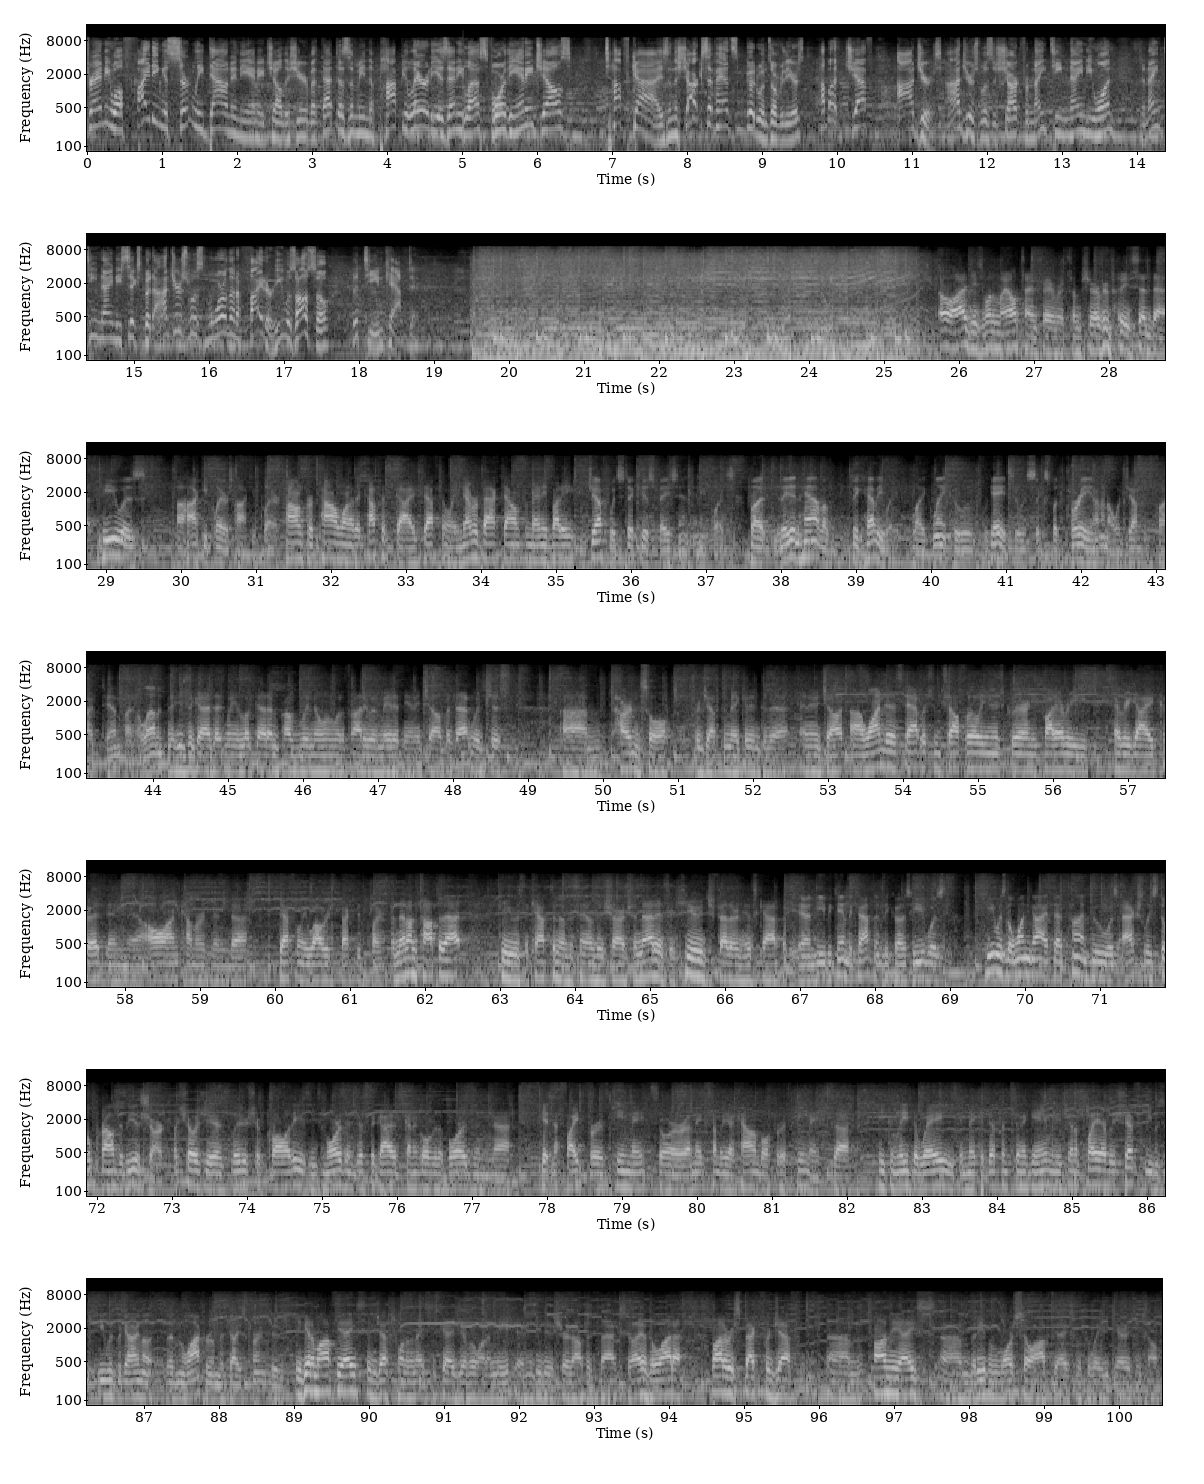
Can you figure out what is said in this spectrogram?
thoughts, Randy? Well, fighting is certainly down in the NHL this year, but that doesn't mean the popularity is any less for the NHL's tough guys. And the Sharks have had some good ones over the years. How about Jeff Odgers? Odgers was a Shark from 1991 to 1996, but Odgers was more than a fighter. He was also the team captain. Oh, Odgie's one of my all-time favorites. I'm sure everybody said that. He was a hockey player's hockey player. Pound for pound, one of the toughest guys, definitely. Never back down from anybody. Jeff would stick his face in any place. But they didn't have a big heavyweight like Link, who Gaetz, who was six foot three. I don't know what Jeff was 5'10", 5'11". He's the guy that when you looked at him, probably no one would have thought he would have made it in the NHL. But that was just um, heart and soul for Jeff to make it into the NHL. Uh, wanted to establish himself early in his career, and he fought every every guy he could, and uh, all oncomers, and uh, definitely well-respected player. And then on top of that, he was the captain of the San Jose Sharks, and that is a huge feather in his cap. And he became the captain because he was he was the one guy at that time who was actually still proud to be a Shark. It shows you his leadership qualities. He's more than just a guy that's going to go over the boards and uh, get in a fight for his teammates or uh, make somebody accountable for his teammates. Uh, he can lead the way, he can make a difference in a game, and he's going to play every shift. He was he was the guy in the, in the locker room that guys turned to. You get him off the ice, and Jeff's one of the nicest guys you ever want to meet, and beat his shirt off his back. So I have a lot of, lot of respect for Jeff um, on the ice, um, but even more so off the ice with the way he carries himself.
